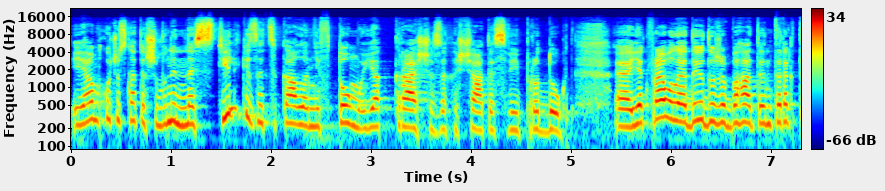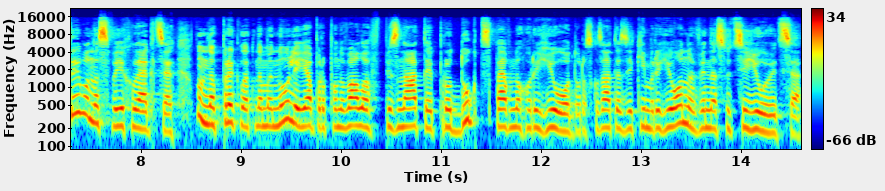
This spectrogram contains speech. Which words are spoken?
І я вам хочу сказати, що вони настільки зацікавлені в тому, як краще захищати свій продукт. Е, Як правило, я даю дуже багато інтерактиву на своїх лекціях. Ну, наприклад, на минулі я пропонувала впізнати продукт з певного регіону, розказати, з яким регіоном він асоціюється.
